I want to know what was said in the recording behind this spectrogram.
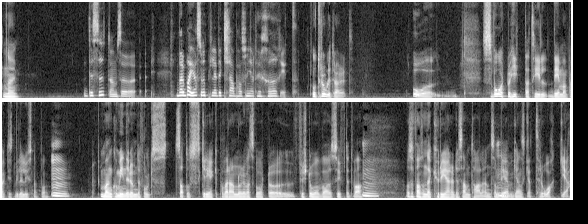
Nej, Dessutom så var det bara jag som upplevde Clubhouse som jävligt rörigt. otroligt rörigt. Och svårt att hitta till det man faktiskt ville lyssna på. Mm. Man kom in i rum där folk satt och skrek på varandra och det var svårt att förstå vad syftet var. Mm. Och så fanns de där kurerade samtalen som Mm. blev ganska tråkiga.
